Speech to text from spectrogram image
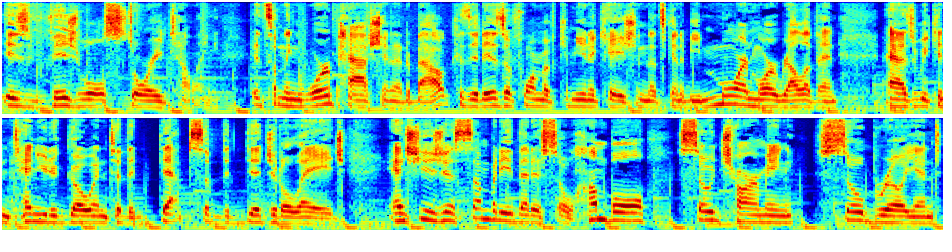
is visual storytelling. It's something we're passionate about because it is a form of communication that's going to be more and more relevant as we continue to go into the depths of the digital age. And she is just somebody that is so humble, so charming, so brilliant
